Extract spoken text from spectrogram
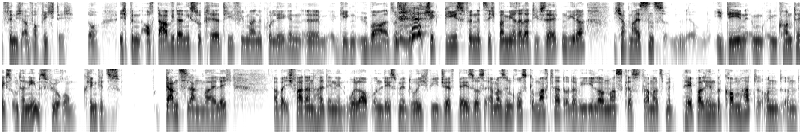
finde ich einfach wichtig. So. Ich bin auch da wieder nicht so kreativ wie meine Kollegin äh, gegenüber. Also Chick Chickpeas findet sich bei mir relativ selten wieder. Ich habe meistens äh, Ideen im, im Kontext Unternehmensführung. Klingt jetzt ganz langweilig. Aber ich fahre dann halt in den Urlaub und lese mir durch, wie Jeff Bezos Amazon groß gemacht hat oder wie Elon Musk das damals mit PayPal hinbekommen hat und, und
